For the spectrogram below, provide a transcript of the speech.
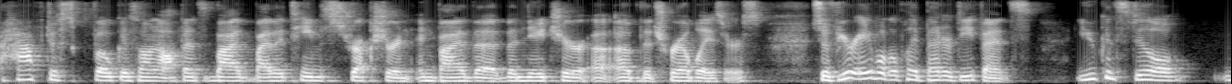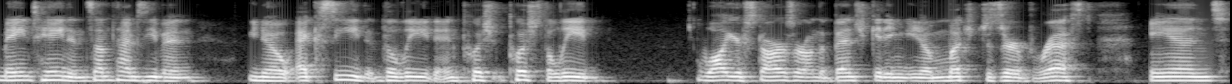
have to focus on offense by by the team's structure and, and by the the nature uh, of the Trailblazers. So if you're able to play better defense, you can still maintain and sometimes even you know exceed the lead and push push the lead while your stars are on the bench getting you know much deserved rest and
